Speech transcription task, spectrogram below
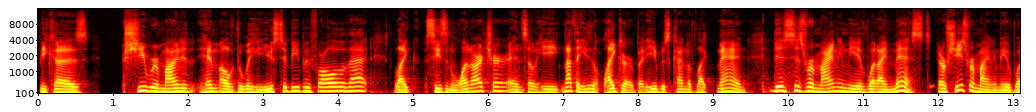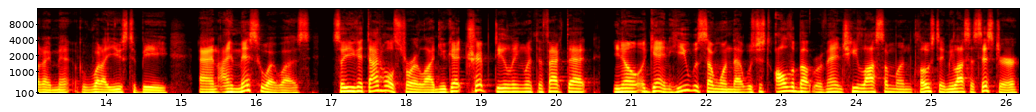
because she reminded him of the way he used to be before all of that, like season one Archer. And so he, not that he didn't like her, but he was kind of like, man, this is reminding me of what I missed, or she's reminding me of what I meant, what I used to be. And I miss who I was. So you get that whole storyline. You get Trip dealing with the fact that you know, again, he was someone that was just all about revenge. He lost someone close to him. He lost a sister,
